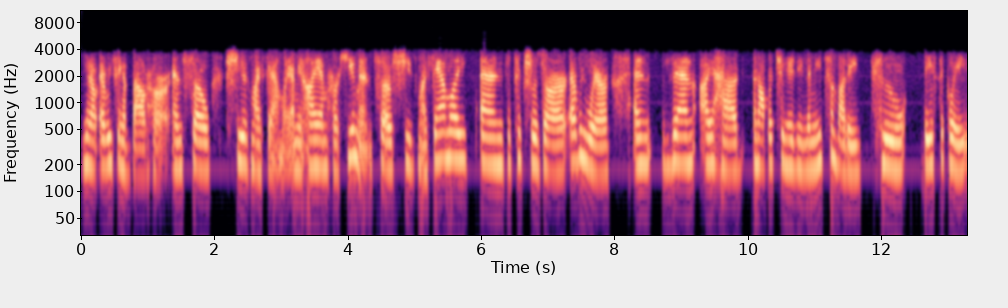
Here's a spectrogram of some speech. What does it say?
you know, everything about her. And so she is my family. I mean, I am her human. So she's my family and the pictures are everywhere. And then I had an opportunity to meet somebody who basically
